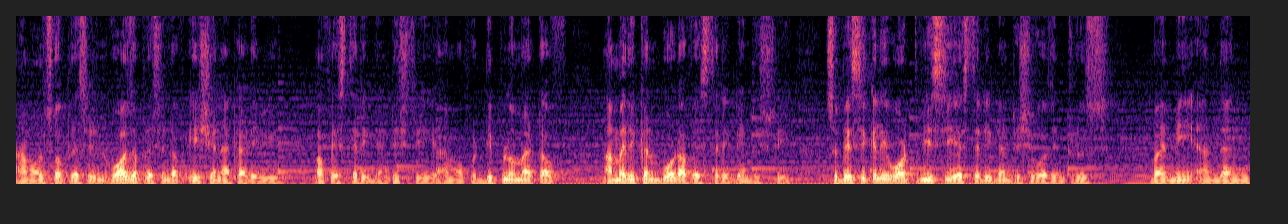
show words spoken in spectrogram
I'm also a president, was a president of Asian Academy of Aesthetic Dentistry. I'm of a diplomat of American Board of Aesthetic Dentistry. So basically what we see aesthetic dentistry was introduced by me and then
